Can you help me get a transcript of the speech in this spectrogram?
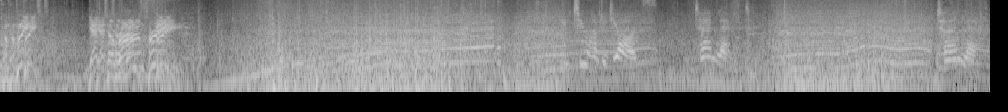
complete. Get to round three. In 200 yards, turn left. Turn left.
